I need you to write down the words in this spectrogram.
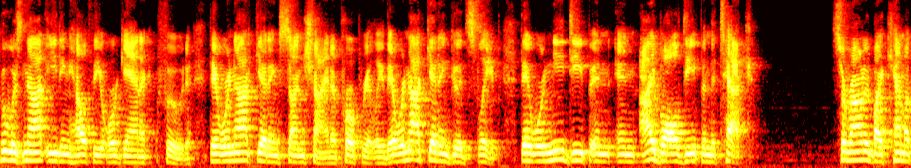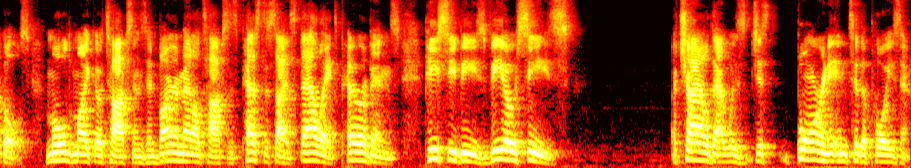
who was not eating healthy organic food. They were not getting sunshine appropriately. They were not getting good sleep. They were knee deep in, in eyeball deep in the tech, surrounded by chemicals, mold mycotoxins, environmental toxins, pesticides, phthalates, parabens, PCBs, VOCs. A child that was just born into the poison.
